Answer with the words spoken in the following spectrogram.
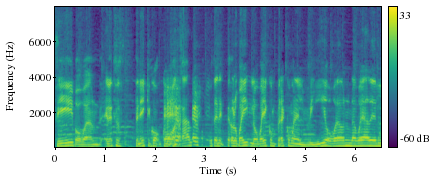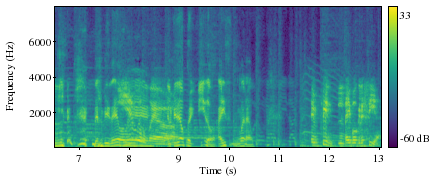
Sí, pues weón. En hecho tenéis que co- como bajarlo. o tenéis- o lo podéis, lo podéis comprar como en el video, weón, la weá del, del video. Sí, de- pues, weón. el video prohibido. Ahí, bueno, En fin, la hipocresía.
